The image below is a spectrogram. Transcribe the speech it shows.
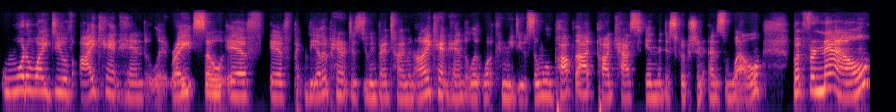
What do I do if I can't handle it? Right. So if if the other parent is doing bedtime and I can't handle it, what can we do? So we'll pop that podcast in the description as well. But for now,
